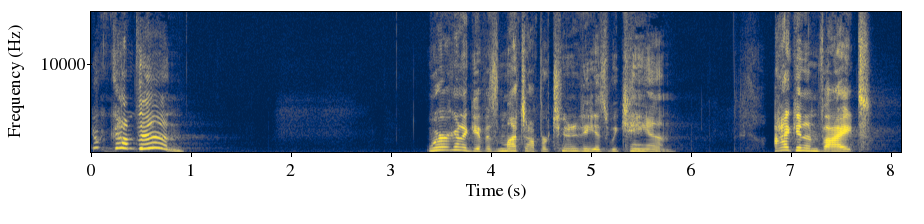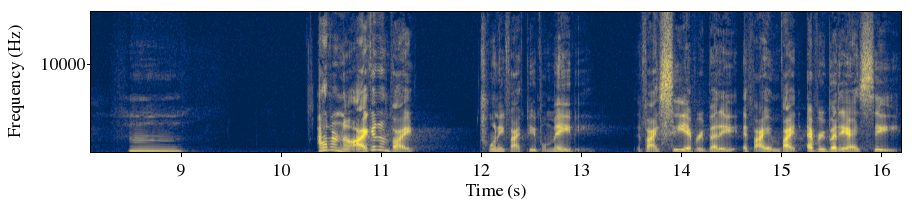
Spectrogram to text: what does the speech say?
You can come then. We're going to give as much opportunity as we can. I can invite, hmm, I don't know, I can invite 25 people maybe if I see everybody, if I invite everybody I see.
